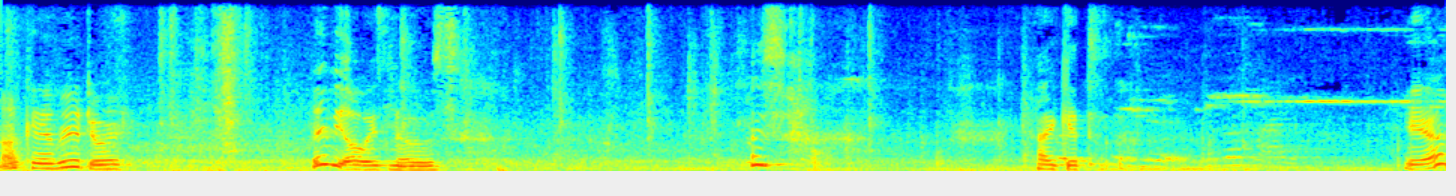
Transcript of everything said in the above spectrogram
Okay, rear door. Baby always knows. I get to. Yeah?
